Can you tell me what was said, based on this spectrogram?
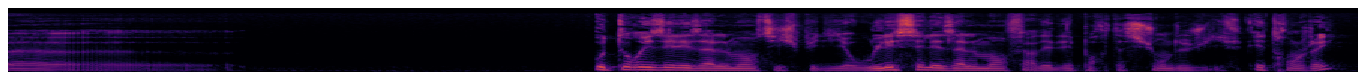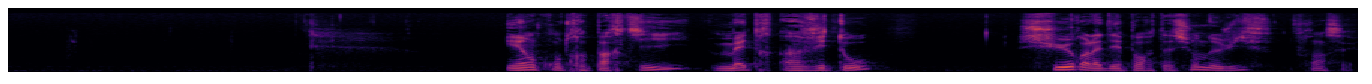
euh, autoriser les Allemands, si je puis dire, ou laisser les Allemands faire des déportations de juifs étrangers, et en contrepartie, mettre un veto sur la déportation de juifs français.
